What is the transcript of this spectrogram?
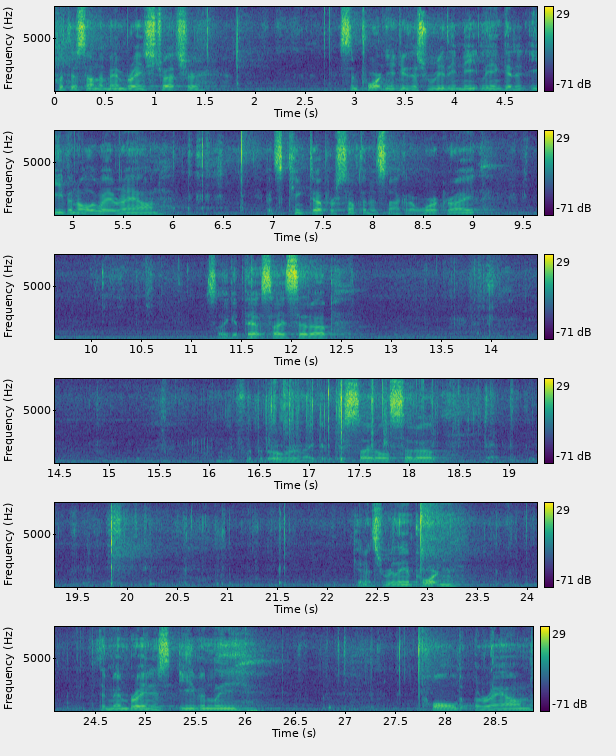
put this on the membrane stretcher. It's important you do this really neatly and get it even all the way around. If it's kinked up or something, it's not going to work right. So I get that side set up. I flip it over and I get this side all set up. Again, it's really important the membrane is evenly pulled around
